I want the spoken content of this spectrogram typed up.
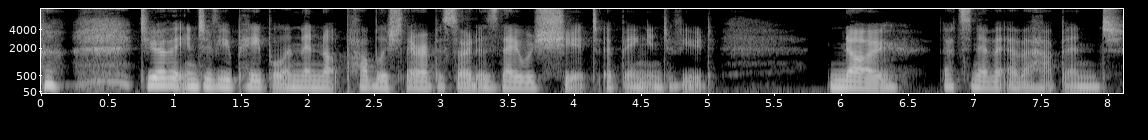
Do you ever interview people and then not publish their episode as they were shit at being interviewed? No, that's never ever happened.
